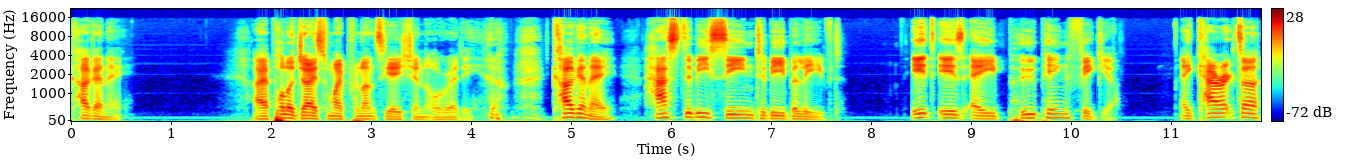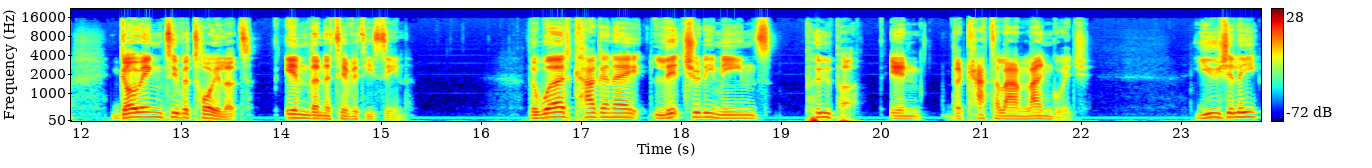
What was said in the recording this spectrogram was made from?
Caganer. I apologize for my pronunciation already. Caganer has to be seen to be believed. It is a pooping figure, a character going to the toilet in the nativity scene. The word Caganer literally means pooper in the Catalan language. Usually,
